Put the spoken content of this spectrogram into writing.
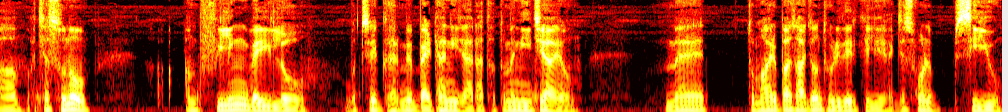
अच्छा सुनो I am feeling very low मुझसे घर में बैठा नहीं जा रहा था तो मैं नीचे आया हूँ। मैं तुम्हारे पास आ जाऊँ थोड़ी देर के लिए? Just want see you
